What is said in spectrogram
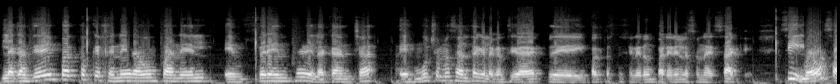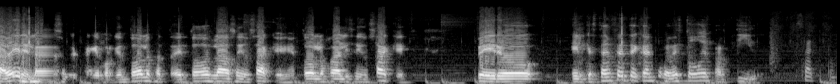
la cantidad de impactos que genera un panel enfrente de la cancha es mucho más alta que la cantidad de, impactos que genera un panel en la zona de saque. Sí, lo vas a ver en la zona de saque, porque en todos, los, en todos lados hay un saque, en todos los rallies hay un saque, pero el que está enfrente de cancha lo ves todo el partido. Exacto.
